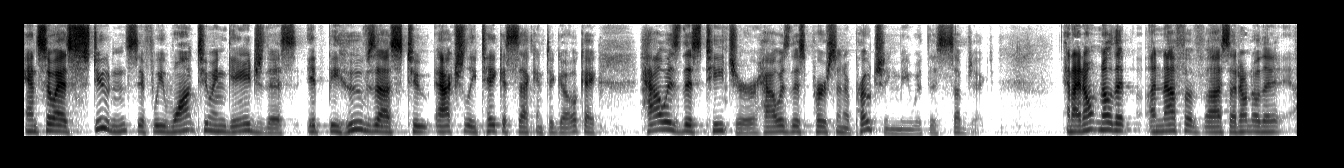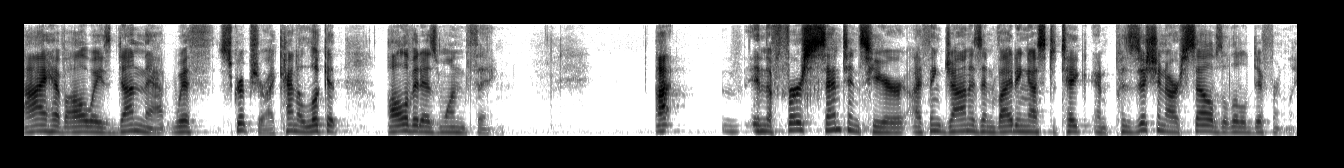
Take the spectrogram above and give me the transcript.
And so as students, if we want to engage this, it behooves us to actually take a second to go, okay, how is this teacher, how is this person approaching me with this subject? And I don't know that enough of us, I don't know that I have always done that with Scripture. I kind of look at all of it as one thing. I, in the first sentence here, I think John is inviting us to take and position ourselves a little differently.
